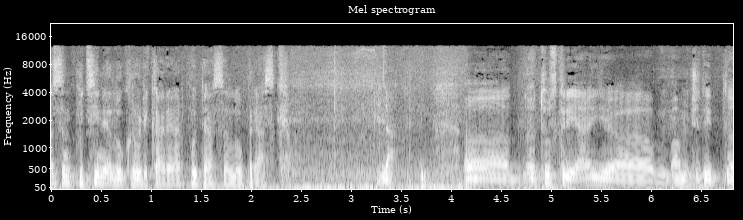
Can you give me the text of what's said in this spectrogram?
Sunt puține lucruri care ar putea să-l oprească. Da. Uh, tu scriai, uh, am citit uh,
